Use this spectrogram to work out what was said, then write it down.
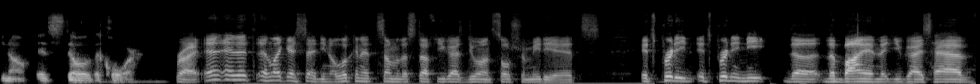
you know, is still the core. Right. And and it and like I said, you know, looking at some of the stuff you guys do on social media, it's it's pretty it's pretty neat the the buy-in that you guys have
